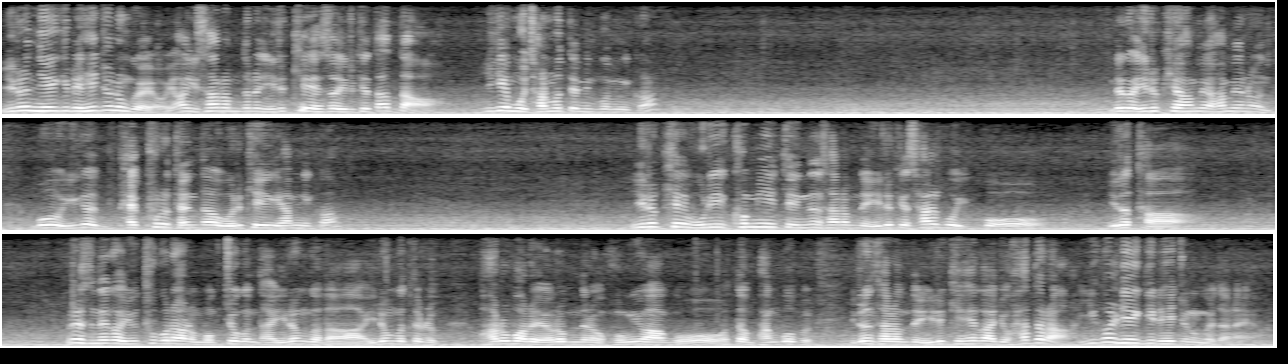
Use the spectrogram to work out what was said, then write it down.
이런 얘기를 해주는 거예요. 야, 이 사람들은 이렇게 해서 이렇게 땄다. 이게 뭐 잘못된 겁니까? 내가 이렇게 하면, 하면은 뭐 이게 100% 된다고 이렇게 얘기합니까? 이렇게 우리 커뮤니티에 있는 사람들 이렇게 살고 있고 이렇다. 그래서 내가 유튜브를 하는 목적은 다 이런 거다. 이런 것들을 바로 바로 여러분들하고 공유하고 어떤 방법을 이런 사람들이 이렇게 해가지고 하더라. 이걸 얘기를 해주는 거잖아요.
